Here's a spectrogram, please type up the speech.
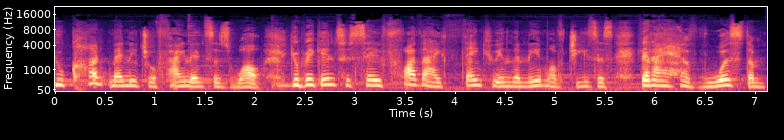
you can't manage your finances well, you begin to say, Father, I thank you in the name of Jesus that I have wisdom.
